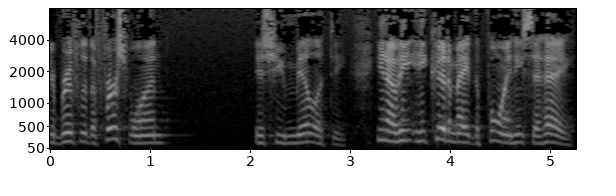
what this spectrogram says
Here briefly, the first one is humility. You know, he, he could have made the point. He said, hey,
